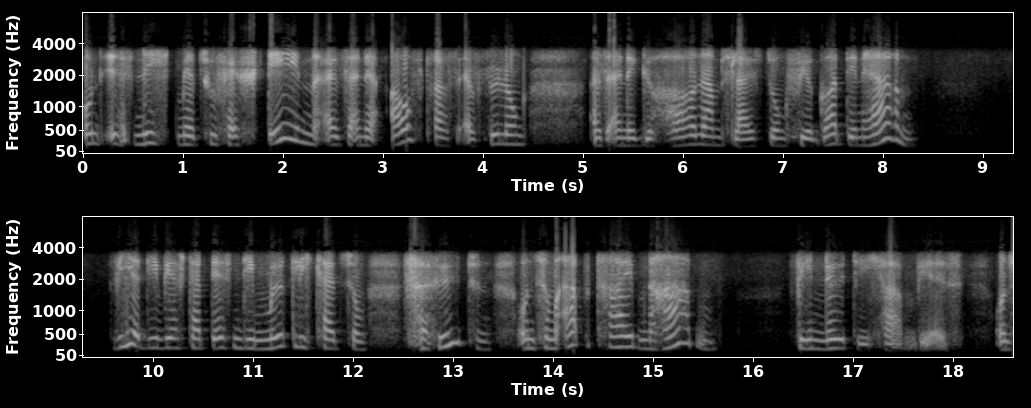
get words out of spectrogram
und es nicht mehr zu verstehen als eine Auftragserfüllung als eine Gehorsamsleistung für Gott, den Herrn. Wir, die wir stattdessen die Möglichkeit zum Verhüten und zum Abtreiben haben, wie nötig haben wir es, uns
